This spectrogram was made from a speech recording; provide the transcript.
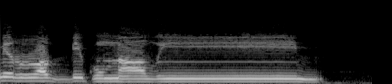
من ربكم عظيم.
